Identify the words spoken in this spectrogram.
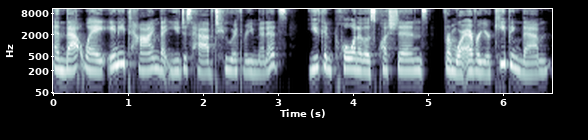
And that way, anytime that you just have two or three minutes, you can pull one of those questions from wherever you're keeping them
